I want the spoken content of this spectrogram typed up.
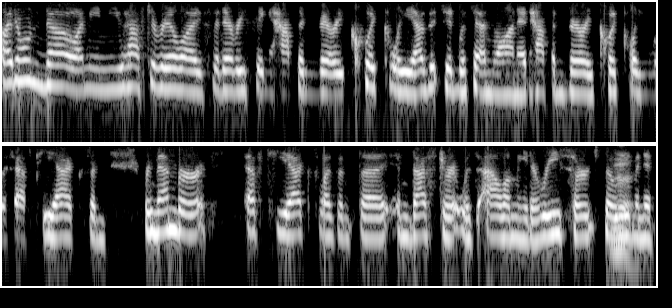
I don't know. I mean, you have to realize that everything happened very quickly, as it did with Enron. It happened very quickly with FTX. And remember, FTX wasn't the investor; it was Alameda Research. So even if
